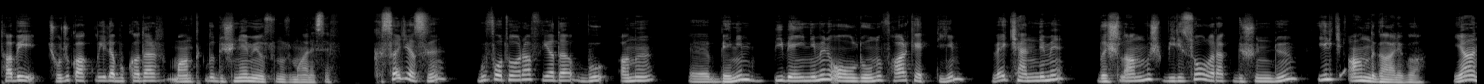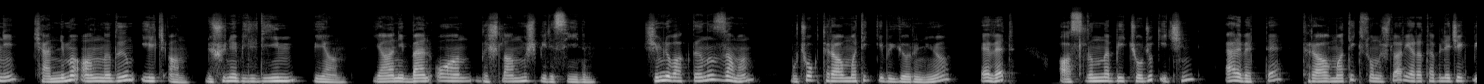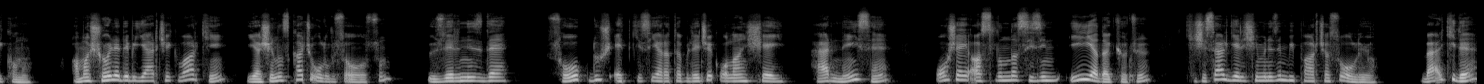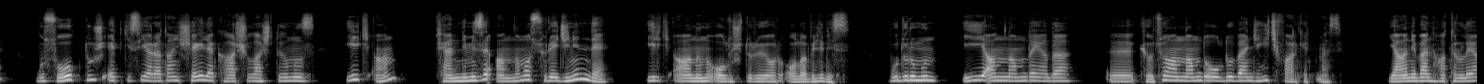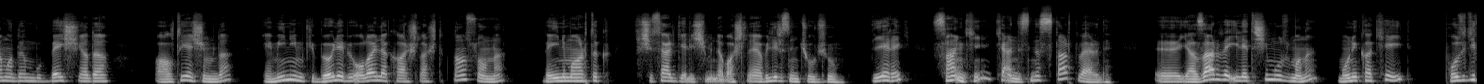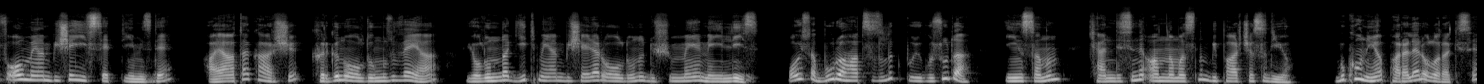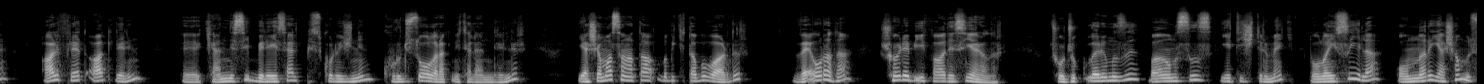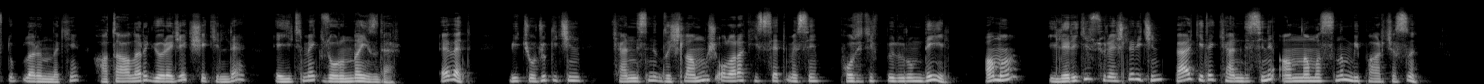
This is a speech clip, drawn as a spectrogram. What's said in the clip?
Tabii çocuk aklıyla bu kadar mantıklı düşünemiyorsunuz maalesef. Kısacası bu fotoğraf ya da bu anı e, benim bir beynimin olduğunu fark ettiğim ve kendimi dışlanmış birisi olarak düşündüğüm ilk andı galiba. Yani kendimi anladığım ilk an, düşünebildiğim bir an. Yani ben o an dışlanmış birisiydim. Şimdi baktığınız zaman bu çok travmatik gibi görünüyor. Evet, aslında bir çocuk için elbette travmatik sonuçlar yaratabilecek bir konu. Ama şöyle de bir gerçek var ki yaşınız kaç olursa olsun üzerinizde soğuk duş etkisi yaratabilecek olan şey her neyse o şey aslında sizin iyi ya da kötü kişisel gelişiminizin bir parçası oluyor. Belki de bu soğuk duş etkisi yaratan şeyle karşılaştığımız ilk an kendimizi anlama sürecinin de ilk anını oluşturuyor olabiliriz. Bu durumun iyi anlamda ya da e, kötü anlamda olduğu bence hiç fark etmez. Yani ben hatırlayamadığım bu 5 ya da 6 yaşımda eminim ki böyle bir olayla karşılaştıktan sonra beynim artık kişisel gelişimine başlayabilirsin çocuğum diyerek sanki kendisine start verdi. Ee, yazar ve iletişim uzmanı Monica Kate pozitif olmayan bir şey hissettiğimizde hayata karşı kırgın olduğumuzu veya yolunda gitmeyen bir şeyler olduğunu düşünmeye meyilliyiz. Oysa bu rahatsızlık duygusu da insanın kendisini anlamasının bir parçası diyor. Bu konuya paralel olarak ise Alfred Adler'in e, kendisi bireysel psikolojinin kurucusu olarak nitelendirilir. Yaşama Sanatı adlı bir kitabı vardır ve orada şöyle bir ifadesi yer alır. Çocuklarımızı bağımsız yetiştirmek, dolayısıyla onları yaşam üsluplarındaki hataları görecek şekilde eğitmek zorundayız der. Evet, bir çocuk için kendisini dışlanmış olarak hissetmesi pozitif bir durum değil. Ama ileriki süreçler için belki de kendisini anlamasının bir parçası.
